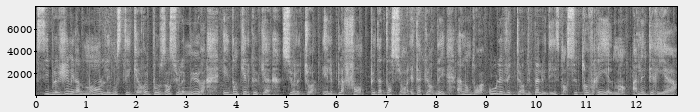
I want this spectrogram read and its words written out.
cible généralement les moustiques reposant sur les murs et dans quelques cas sur le toit et le plafond. Peu d'attention est accordée à l'endroit où les vecteurs du paludisme se trouvent réellement à l'intérieur.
